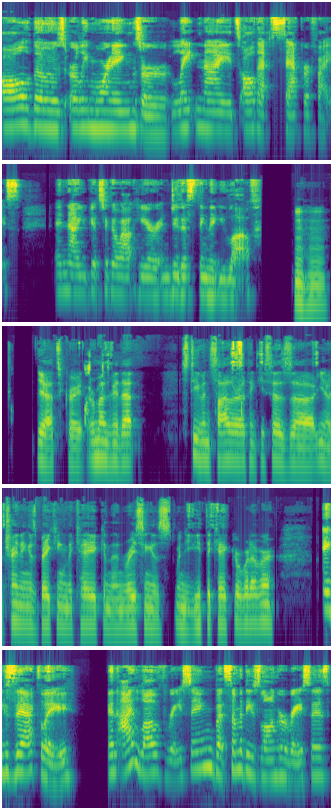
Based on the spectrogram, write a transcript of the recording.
all those early mornings or late nights, all that sacrifice, and now you get to go out here and do this thing that you love. Mm-hmm. Yeah, it's great. It reminds me of that Stephen Seiler. I think he says, uh, you know, training is baking the cake, and then racing is when you eat the cake or whatever. Exactly. And I love racing, but some of these longer races,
